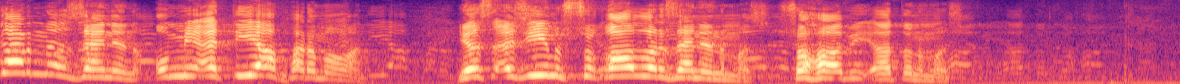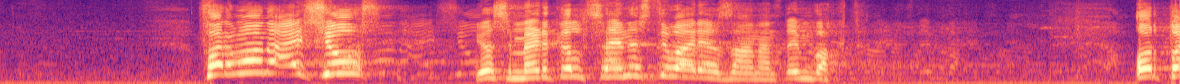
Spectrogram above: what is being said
करन जनिन उम्मी अतिया फरमान यस अजीम स्कॉलर जनिन मस सहाबी अतन मस फरमान अस मेडिकल साइंस ते वारिया जानन तम वक्त और तो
